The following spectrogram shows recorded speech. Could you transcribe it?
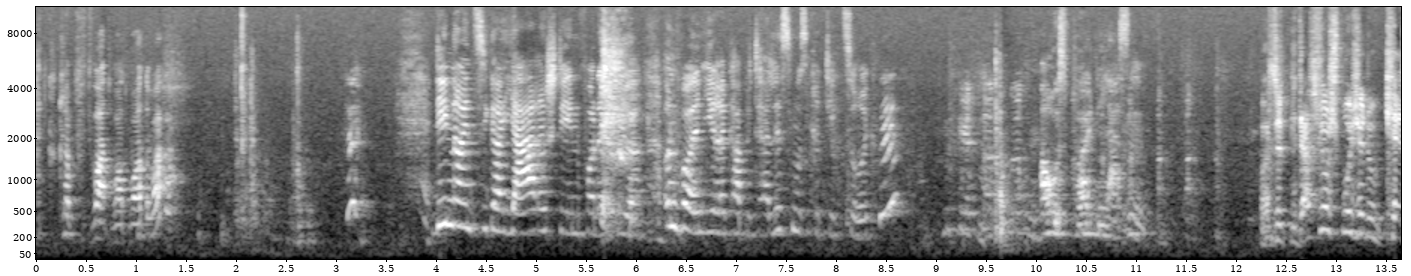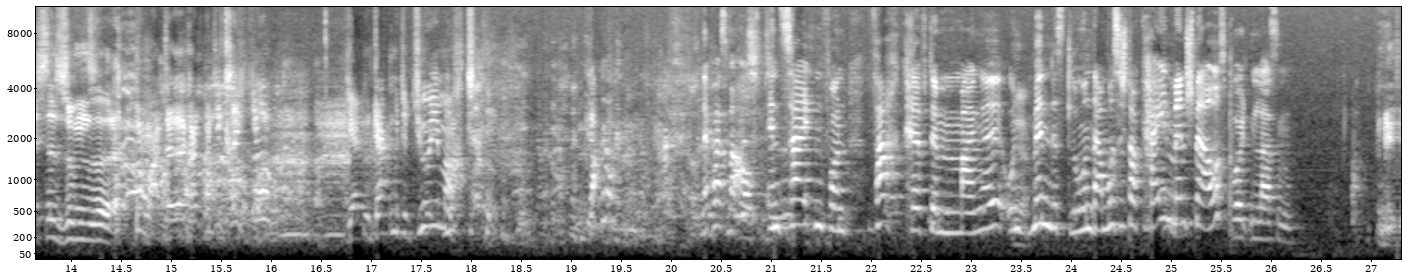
hat geklopft. Warte, warte, warte, warte. Hm. Die 90er Jahre stehen vor der Tür und wollen ihre Kapitalismuskritik zurück. Hm? Ausbeuten lassen. Was sind denn das für Sprüche, du Kesselsumse? Hat er gerade mitgekriegt, jo? Die hat einen Gag mit der Tür gemacht. Na, pass mal auf. In Zeiten von Fachkräftemangel und Ja. Mindestlohn, da muss sich doch kein Mensch mehr ausbeuten lassen. Nee.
